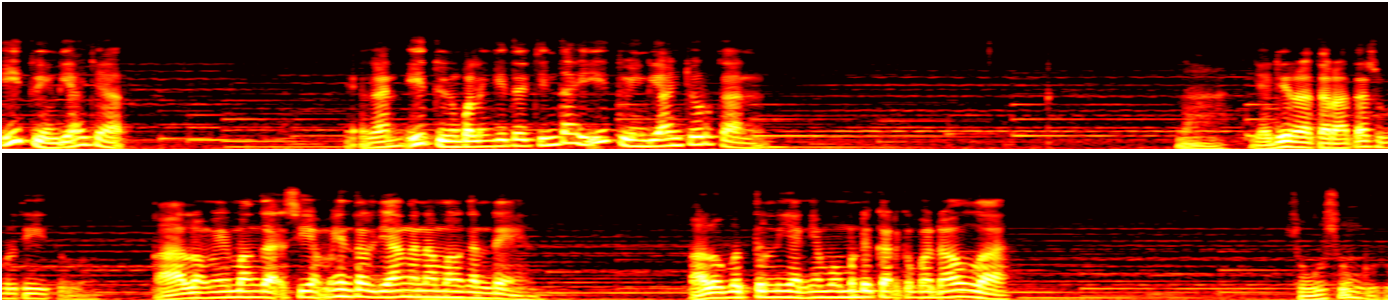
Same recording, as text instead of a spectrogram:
Itu yang diajar. Ya kan? Itu yang paling kita cintai itu yang dihancurkan. Nah jadi rata-rata seperti itu kalau memang nggak siap mental jangan amalkan deh kalau betul niatnya mau mendekat kepada Allah sungguh-sungguh.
